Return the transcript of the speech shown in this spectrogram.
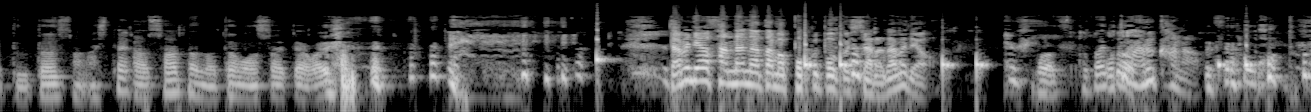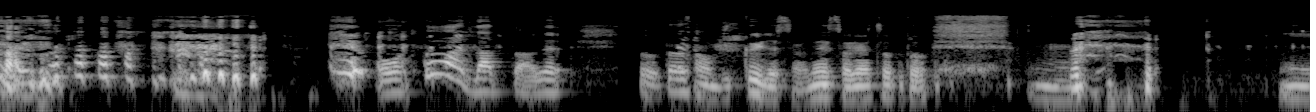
っ、と、歌うさん、明日からサーターの頭を押さえてもらいます。ダメだよ、三男の頭ポクポクしたらダメだよ。音鳴るかな？音鳴る。音はだったね。そう、歌うさんもびっくりですよね。それはちょっと。うん。うん。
